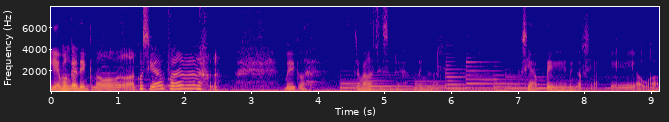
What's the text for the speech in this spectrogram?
ya emang nggak ada yang kenal aku siapa. Baiklah terima kasih sudah mendengar. Siapa dengar siapa ya Allah.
